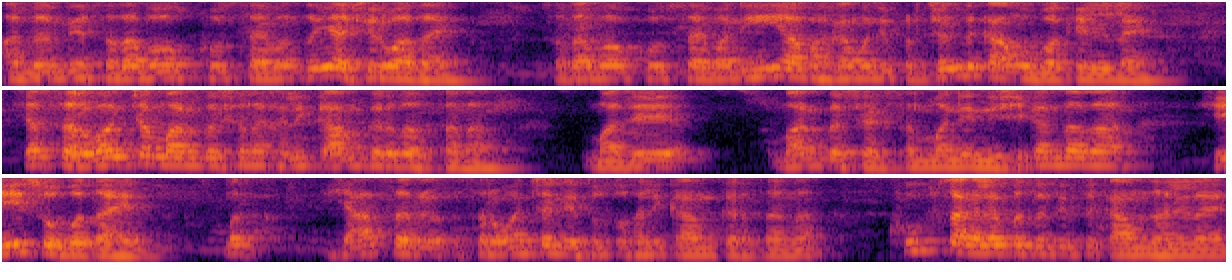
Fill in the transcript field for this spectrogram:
आदरणीय सदाभाऊ खोत साहेबांचाही आशीर्वाद आहे. सदाभाऊ खोत साहेबांनीही या भागामध्ये प्रचंड काम उभं केलेलं आहे. या सर्वांच्या मार्गदर्शनाखाली काम करत असताना माझे मार्गदर्शक सन्मान्य निशिकांत दादा हेही सोबत आहेत. मग ह्या सर्व सर्वांच्या नेतृत्वाखाली काम करताना खूप चांगल्या पद्धतीचं काम झालेलं आहे.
